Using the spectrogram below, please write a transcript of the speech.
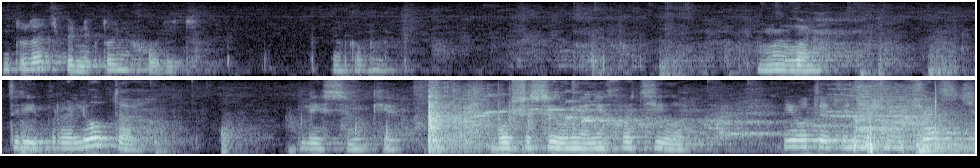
И туда теперь никто не ходит, якобы. Мыло три пролета лесенки. Больше сил у меня не хватило. И вот эту нижнюю часть,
